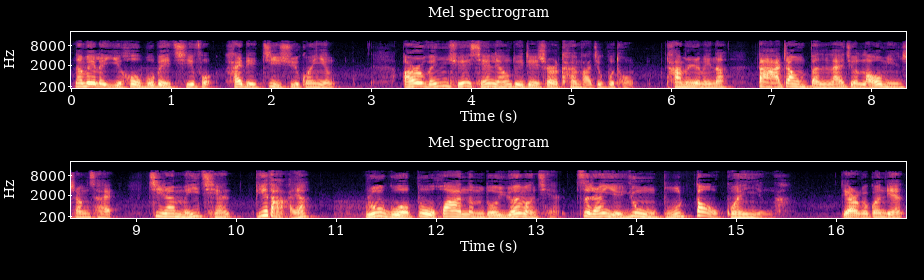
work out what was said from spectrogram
那为了以后不被欺负，还得继续官营。而文学贤良对这事儿看法就不同，他们认为呢，打仗本来就劳民伤财，既然没钱，别打呀。如果不花那么多冤枉钱，自然也用不到官营啊。第二个观点，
